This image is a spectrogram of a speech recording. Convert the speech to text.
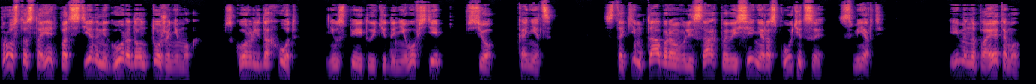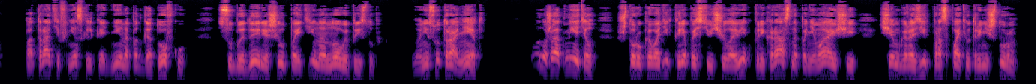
просто стоять под стенами города он тоже не мог. Скоро ли доход? Не успеет уйти до него в степь? Все, конец. С таким табором в лесах по весенне распутицы – смерть. Именно поэтому, потратив несколько дней на подготовку, Субэдэ решил пойти на новый приступ. Но не с утра, нет. Он уже отметил, что руководит крепостью человек, прекрасно понимающий, чем грозит проспать утренний штурм.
